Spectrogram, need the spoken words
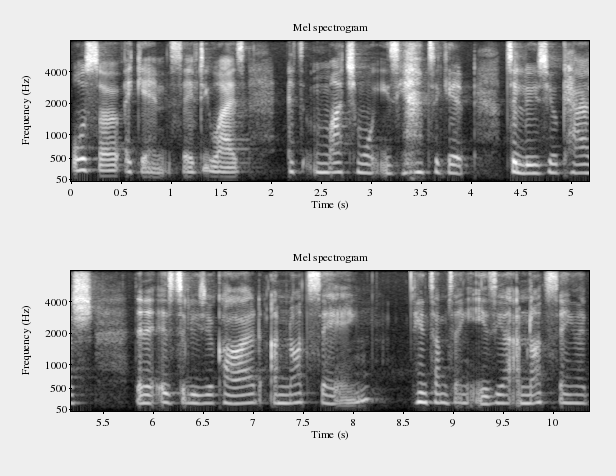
Also, again, safety wise, it's much more easier to get to lose your cash than it is to lose your card. I'm not saying, hence I'm saying easier. I'm not saying that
